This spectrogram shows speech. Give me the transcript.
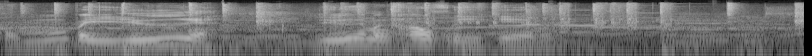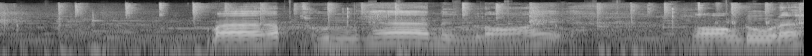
ผมไปยื้อไงยื้อให้มันเข้าฟรีเกม มาครับทุนแค่หนึ่งร้อยลองดูนะ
